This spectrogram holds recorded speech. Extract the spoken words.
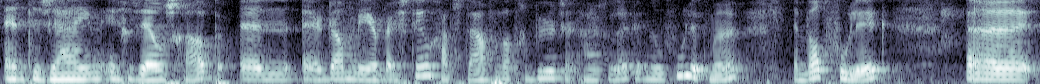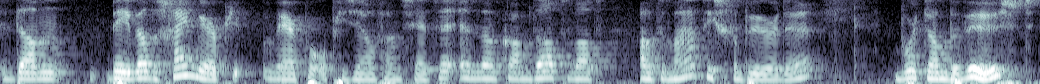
en te zijn in gezelschap en er dan meer bij stil gaat staan van wat gebeurt er eigenlijk en hoe voel ik me en wat voel ik, eh, dan ben je wel de schijnwerper op jezelf aan het zetten en dan kan dat wat automatisch gebeurde, wordt dan bewust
